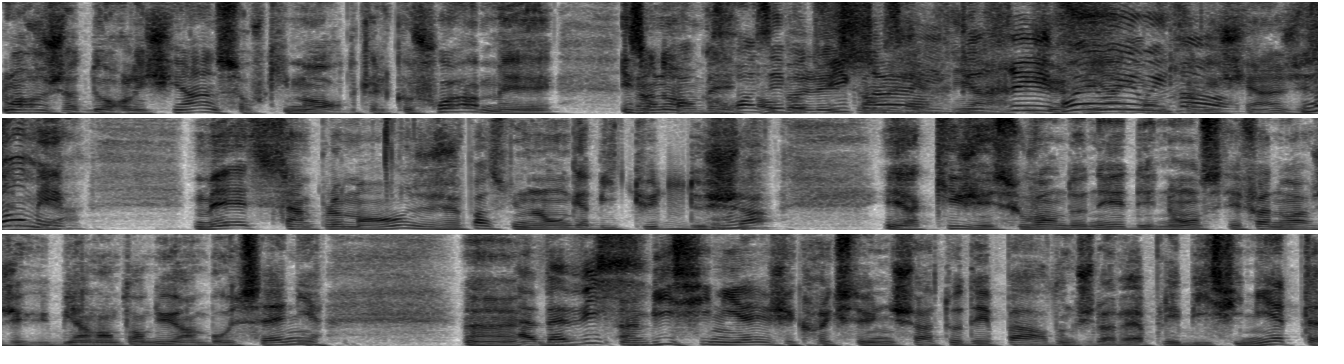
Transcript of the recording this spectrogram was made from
Oh, j'adore les chiens, sauf qu'ils mordent quelquefois, mais... Ils Non, ont non, pas mais- croisé Oh, bah, votre vie comme ça. ils J'ai rien, Oui, rien oui, oui, contre non. les chiens, je Non, mais- bien. Mais simplement, je passe une longue habitude de chat et à qui j'ai souvent donné des noms stéphanois. J'ai eu bien entendu un beau saigne. Un, Ah bah oui. un bissignet, j'ai cru que c'était une chatte au départ, donc je l'avais appelé bissignette.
